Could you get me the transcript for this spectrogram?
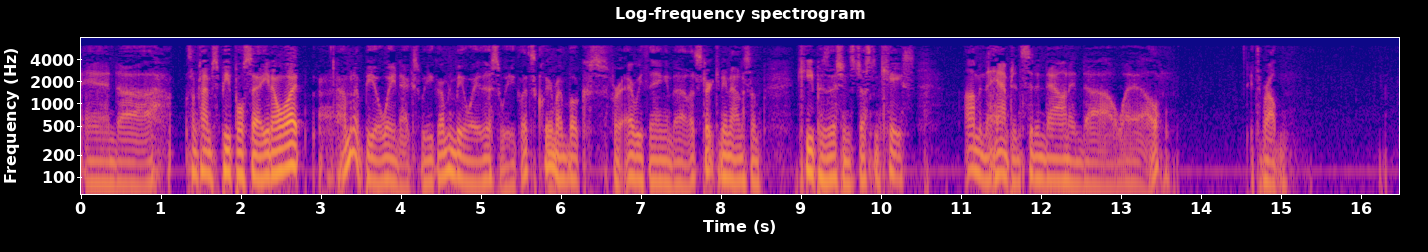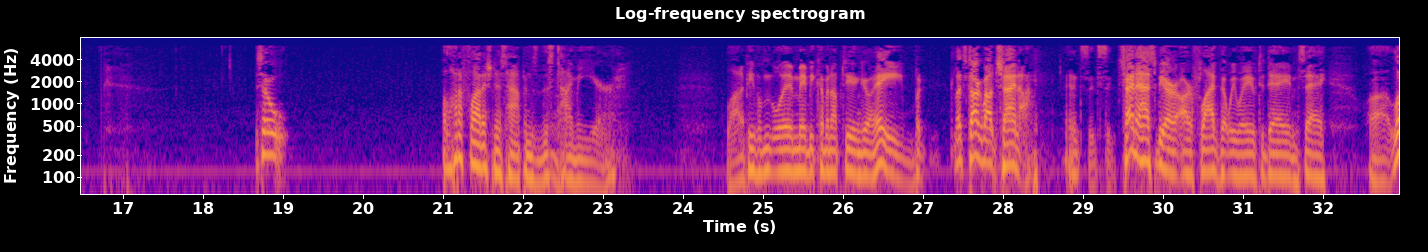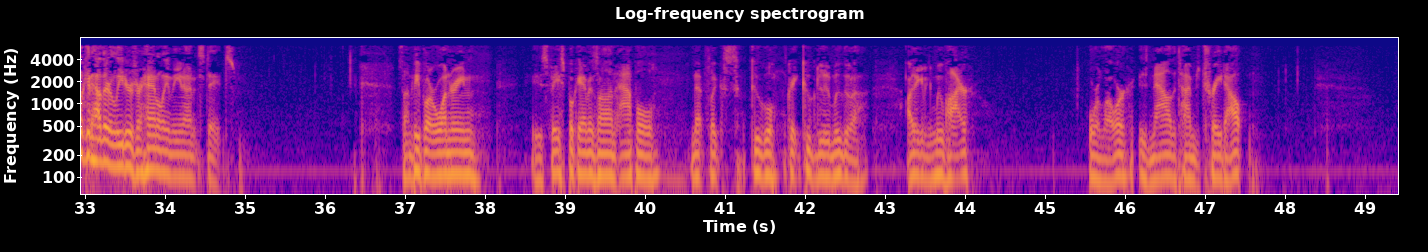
And uh, sometimes people say, you know what, I'm going to be away next week. I'm going to be away this week. Let's clear my books for everything and uh, let's start getting out of some key positions just in case I'm in the Hamptons sitting down and, uh, well, it's a problem. So, a lot of flattishness happens this time of year. A lot of people may be coming up to you and going, hey, but let's talk about China. And it's, it's China has to be our, our flag that we wave today and say, uh, look at how their leaders are handling the United States. Some people are wondering, is Facebook, Amazon, Apple, Netflix, Google, great Google, Google, are they going to move higher or lower? Is now the time to trade out?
